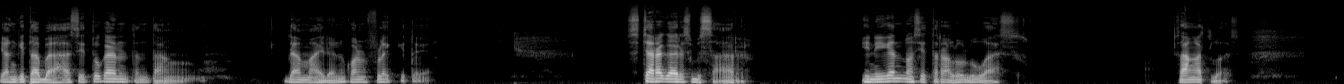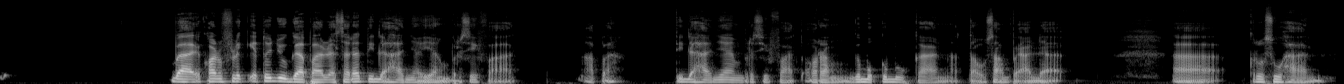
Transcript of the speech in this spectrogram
Yang kita bahas itu kan tentang damai dan konflik gitu ya. Secara garis besar ini kan masih terlalu luas. Sangat luas konflik itu juga pada dasarnya tidak hanya yang bersifat apa tidak hanya yang bersifat orang gebuk-gebukan atau sampai ada uh, kerusuhan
